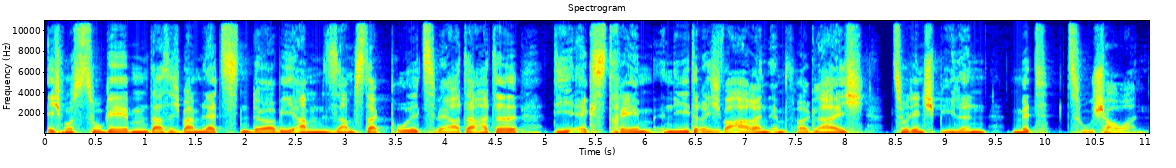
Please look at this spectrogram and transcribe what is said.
ich muss zugeben, dass ich beim letzten Derby am Samstag Pulswerte hatte, die extrem niedrig waren im Vergleich zu den Spielen mit Zuschauern.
